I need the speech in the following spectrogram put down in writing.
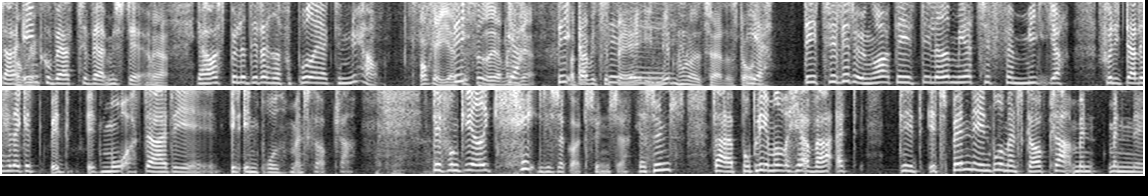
Der er Okay. en kuvert til hver mysterium. Ja. Jeg har også spillet det, der hedder Forbryderjagt i Nyhavn. Okay, ja, det, det sidder jeg med ja, her. Og der er vi til, tilbage i øh, 1900-tallet, står Ja, der. Det er til lidt yngre. Det, det er lavet mere til familier, fordi der er det heller ikke et, et, et mor, der er det et indbrud, man skal opklare. Okay. Det fungerede ikke helt lige så godt, synes jeg. Jeg synes, der er problemet her var, at det er et, et spændende indbrud, man skal opklare, men, men øh,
